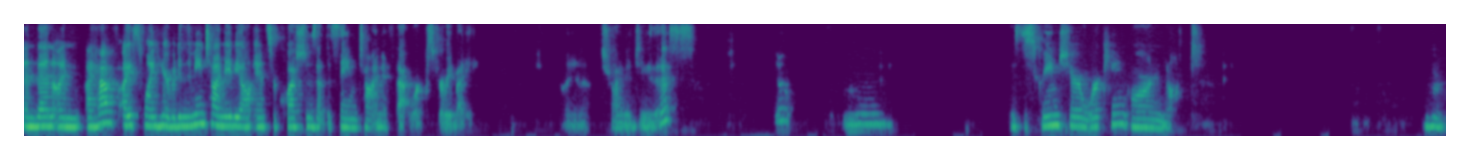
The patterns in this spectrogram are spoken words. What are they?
and then I'm, I have ice wine here, but in the meantime, maybe I'll answer questions at the same time if that works for everybody. I'm going to try to do this. No. Mm. Is the screen share working or not? Mm -hmm.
